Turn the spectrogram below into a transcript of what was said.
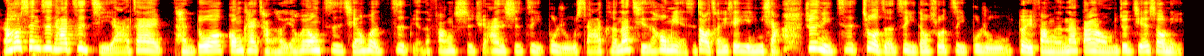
然后甚至他自己啊，在很多公开场合也会用自谦或者自贬的方式去暗示自己不如沙特。那其实后面也是造成一些影响，就是你自作者自己都说自己不如对方了，那当然我们就接受你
